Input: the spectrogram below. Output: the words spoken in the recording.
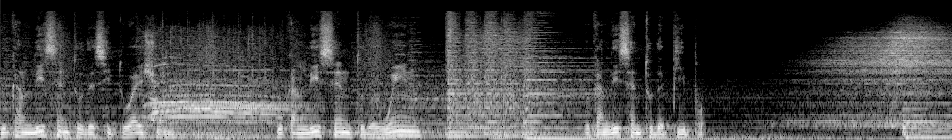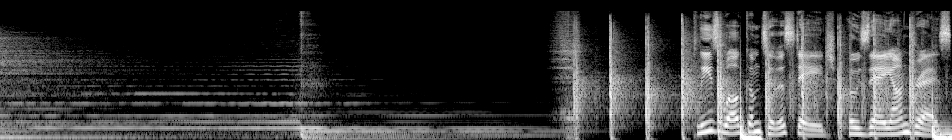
You can listen to the situation. You can listen to the wind. You can listen to the people. Please welcome to the stage Jose Andres,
